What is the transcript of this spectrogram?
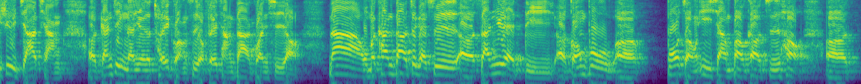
续加强呃干净能源的推广是有非常大的关系哦。那我们看到这个是呃三月底呃公布呃播种意向报告之后呃。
